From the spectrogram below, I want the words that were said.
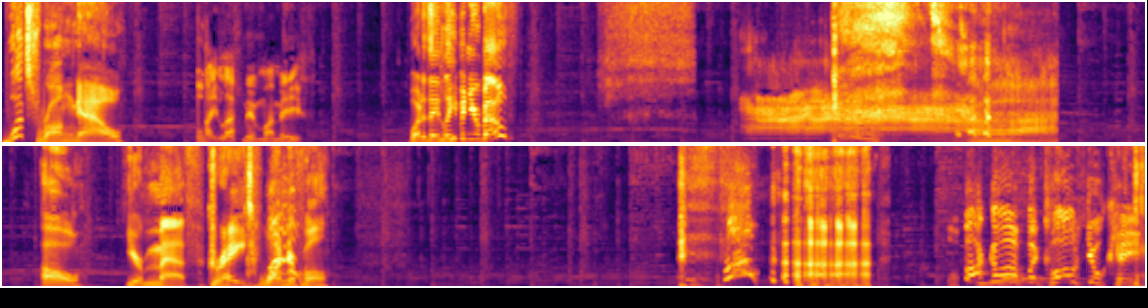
What's wrong now? He left me with my meat. What did they leave in your mouth? oh, your meth. Great, wonderful. Fuck off and close your key!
